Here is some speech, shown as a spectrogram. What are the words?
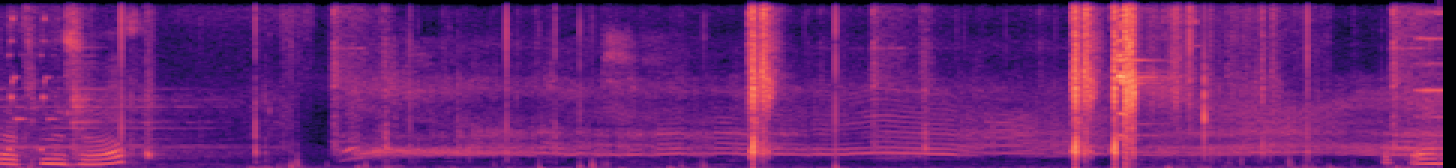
Так, нажав. Пока.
